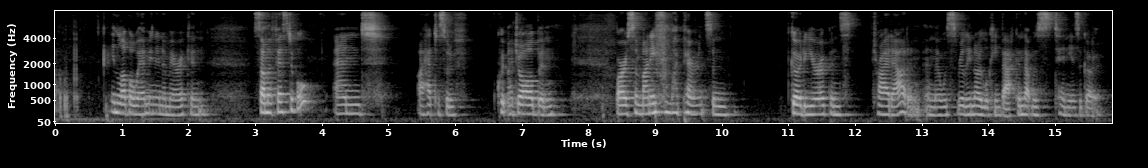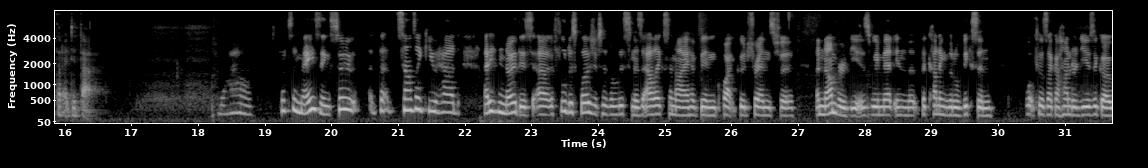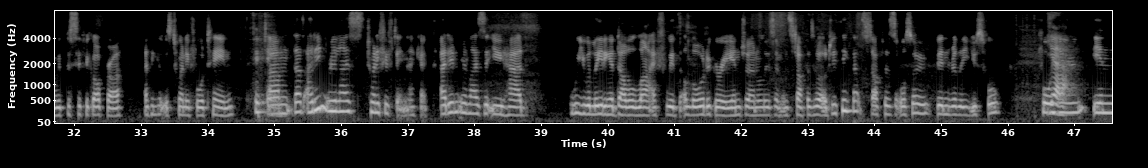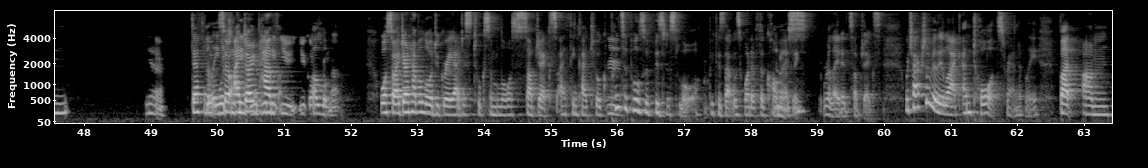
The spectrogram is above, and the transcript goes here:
in La Boheme in an American summer festival. And I had to sort of quit my job and borrow some money from my parents and go to Europe and try it out. And, and there was really no looking back. And that was 10 years ago that I did that. Wow. That's amazing. So that sounds like you had, I didn't know this. Uh, full disclosure to the listeners, Alex and I have been quite good friends for a number of years. We met in the, the Cunning Little Vixen, what feels like 100 years ago with Pacific Opera. I think it was 2014. 15. Um, that I didn't realize 2015. Okay, I didn't realize that you had you were leading a double life with a law degree in journalism and stuff as well. Do you think that stuff has also been really useful for yeah. you in yeah. Definitely. What, what so do I don't do have you, you got a, from that. Well, so I don't have a law degree. I just took some law subjects. I think I took mm. principles of business law because that was one of the commerce Amazing. related subjects, which I actually really like, and torts randomly. But um,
